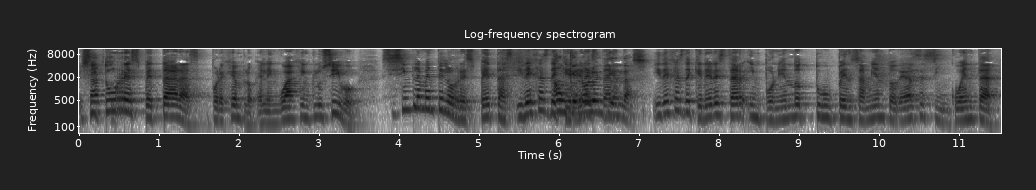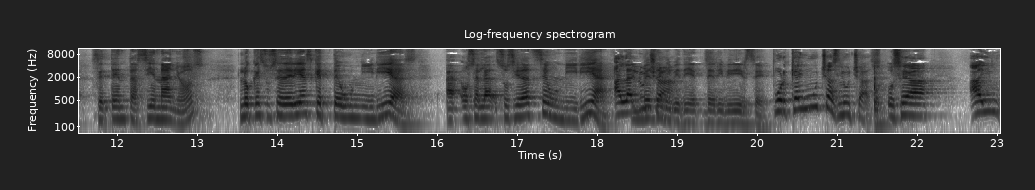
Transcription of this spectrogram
Si tú respetaras, por ejemplo, el lenguaje inclusivo, si simplemente lo respetas y dejas de Aunque querer no lo estar- entiendas. y dejas de querer estar imponiendo tu pensamiento de hace 50, 70, 100 años, lo que sucedería es que te unirías. a- o sea, la sociedad se uniría A la en lucha. vez de, dividir- de dividirse. Porque hay muchas luchas, o sea, hay,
